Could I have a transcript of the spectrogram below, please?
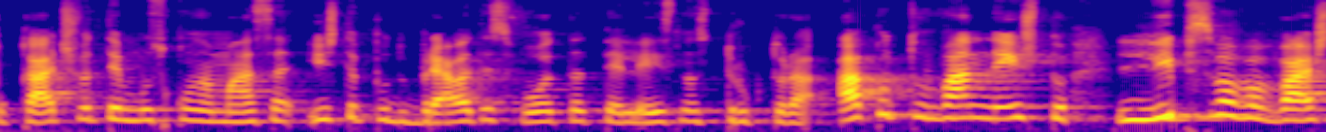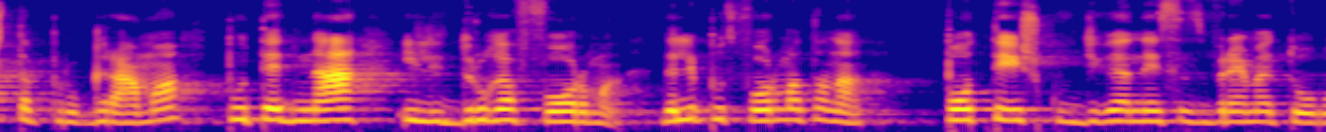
покачвате мускулна маса и ще подобрявате своята телесна структура. Ако това нещо липсва във вашата програма под една или друга форма, дали под формата на по-тежко вдигане с времето,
